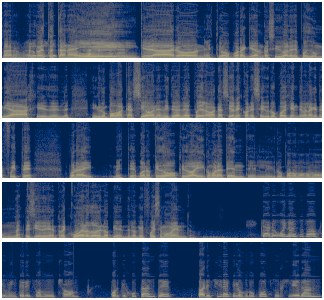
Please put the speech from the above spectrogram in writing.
Claro, el resto están ahí, quedaron, este, o por ahí quedaron residuales después de un viaje, del- el grupo vacaciones, ¿viste? Después de las vacaciones, con ese grupo de gente con la que te fuiste, por ahí, este, bueno, quedó, quedó ahí como latente el grupo, como, como una especie de recuerdo de lo que, de lo que fue ese momento. Claro, bueno, eso es algo que me interesa mucho, porque justamente pareciera que los grupos surgieran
